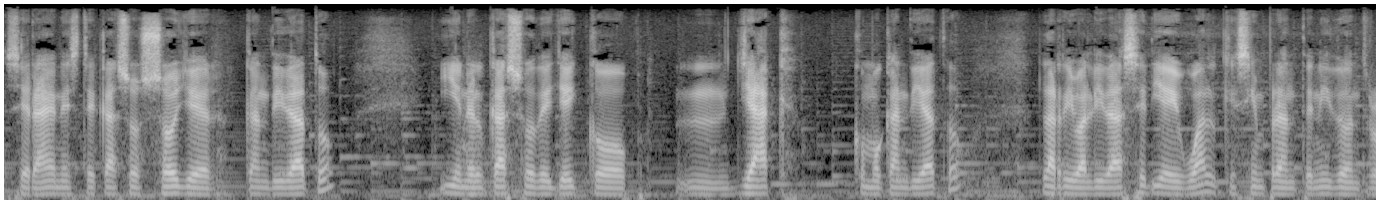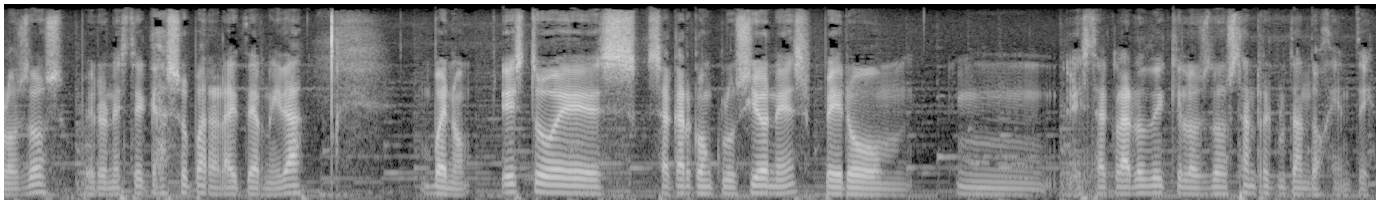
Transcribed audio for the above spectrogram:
¿Será en este caso Sawyer candidato? Y en el caso de Jacob mm, Jack como candidato, la rivalidad sería igual que siempre han tenido entre los dos, pero en este caso para la eternidad. Bueno, esto es sacar conclusiones, pero Mm, está claro de que los dos están reclutando gente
